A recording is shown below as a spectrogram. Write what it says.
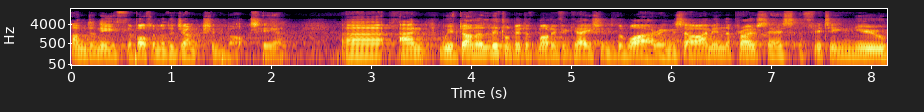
underneath the bottom of the junction box here. Uh, and we've done a little bit of modification to the wiring, so I'm in the process of fitting new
